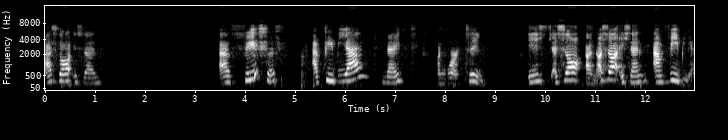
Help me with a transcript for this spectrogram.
Azor is an ambitious amphibian on word team. Is Azor and Azor is an amphibian.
